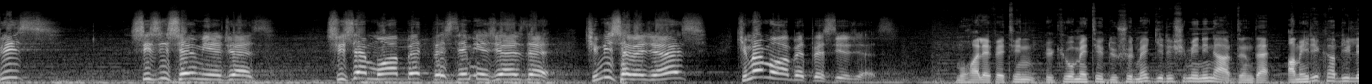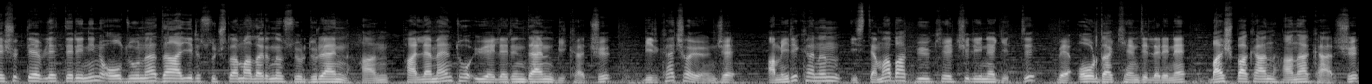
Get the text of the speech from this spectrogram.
Biz sizi sevmeyeceğiz. Size muhabbet beslemeyeceğiz de kimi seveceğiz? Kime muhabbet besleyeceğiz? Muhalefetin hükümeti düşürme girişiminin ardında Amerika Birleşik Devletleri'nin olduğuna dair suçlamalarını sürdüren Han, parlamento üyelerinden birkaçı birkaç ay önce Amerika'nın İslamabad Büyükelçiliğine gitti ve orada kendilerine Başbakan Han'a karşı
